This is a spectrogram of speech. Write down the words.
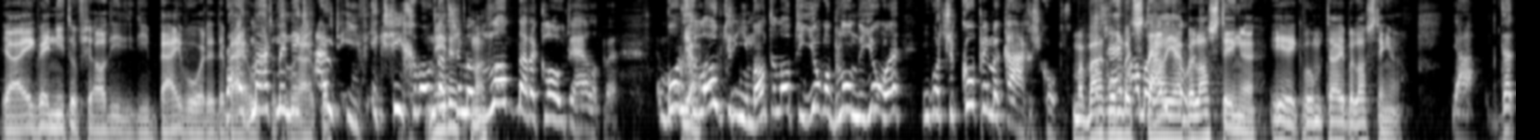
Ja, ik weet niet of je al die, die bijwoorden erbij Nou, het maakt me niks uit, Yves. Ik zie gewoon Nee, dat, ze dat mijn land naar de kloten helpen. Morgen Ja. loopt er iemand, dan loopt een jonge blonde jongen, die wordt zijn kop in elkaar geschopt. Maar waarom betaal jij belastingen? Erik, waarom betaal je belastingen? Ja, dat,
